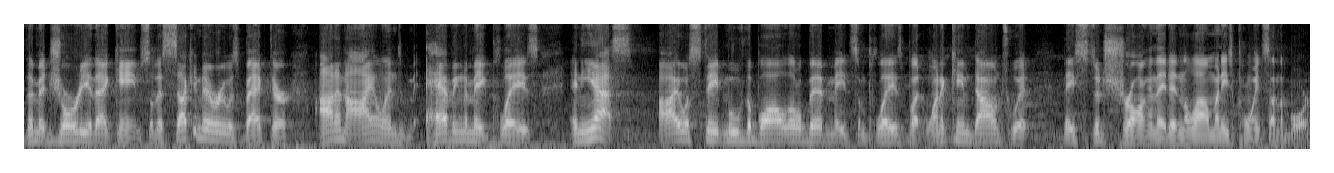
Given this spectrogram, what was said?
the majority of that game. So the secondary was back there on an island having to make plays. And yes, Iowa State moved the ball a little bit, made some plays, but when it came down to it, they stood strong and they didn't allow many points on the board.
